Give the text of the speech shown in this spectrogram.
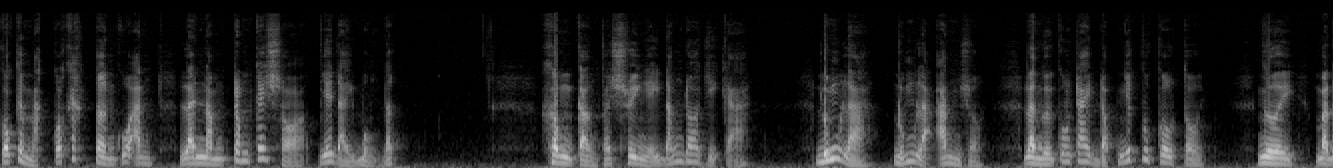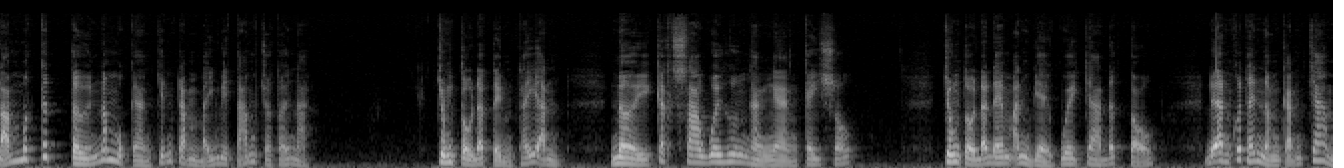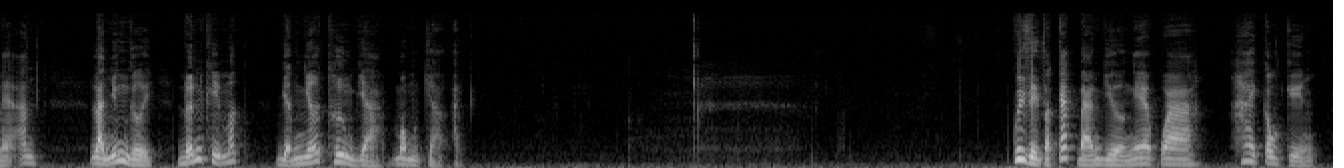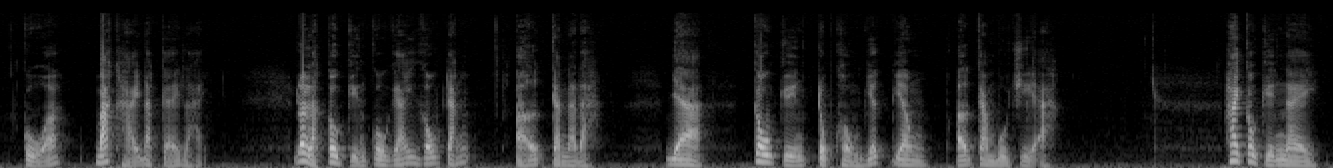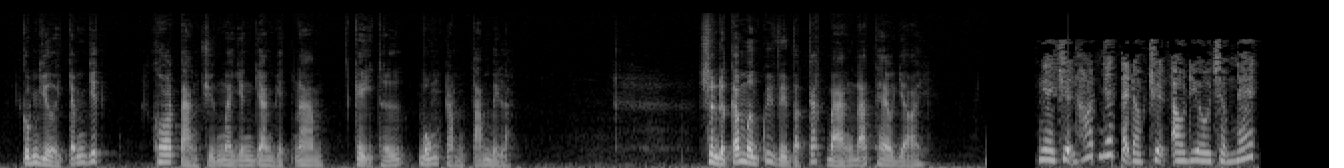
có cái mặt có khắc tên của anh lại nằm trong cái sọ với đầy bùn đất. Không cần phải suy nghĩ đắn đo gì cả. Đúng là, đúng là anh rồi, là người con trai độc nhất của cô tôi, người mà đã mất tích từ năm 1978 cho tới nay. Chúng tôi đã tìm thấy anh nơi cách xa quê hương hàng ngàn cây số. Chúng tôi đã đem anh về quê cha đất tổ để anh có thể nằm cạnh cha mẹ anh, là những người đến khi mất vẫn nhớ thương và mong chờ anh. Quý vị và các bạn vừa nghe qua hai câu chuyện của bác Hải đã kể lại. Đó là câu chuyện cô gái gấu trắng ở Canada và câu chuyện trục hồn giấc vong ở Campuchia. Hai câu chuyện này cũng vừa chấm dứt kho tàng truyện ma dân gian Việt Nam, kỳ thứ 485. Xin được cảm ơn quý vị và các bạn đã theo dõi. Nghe chuyện hot nhất tại đọc truyện audio.net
